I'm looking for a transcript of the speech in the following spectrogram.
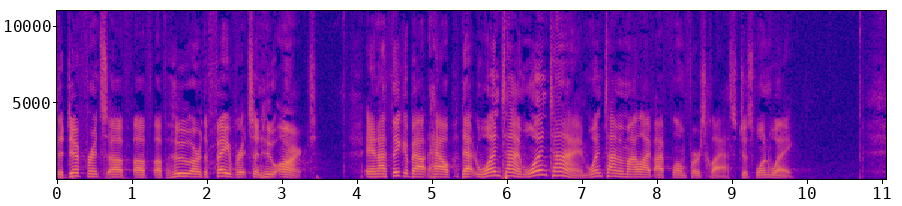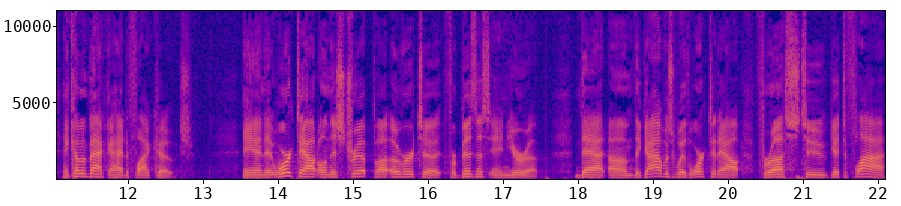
the difference of, of, of who are the favorites and who aren't. And I think about how that one time, one time, one time in my life, I've flown first class, just one way. And coming back, I had to fly coach. And it worked out on this trip uh, over to, for business in Europe that um, the guy I was with worked it out for us to get to fly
